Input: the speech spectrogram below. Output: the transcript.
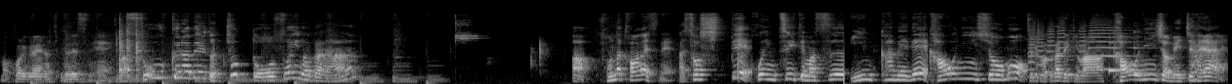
まあ、これぐらいのスピードですね、まあ、そう比べるとちょっと遅いのかな？あ、そんな変わらないですね。そして、ここについてます、インカメで顔認証もすることができます。顔認証めっちゃ早い。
